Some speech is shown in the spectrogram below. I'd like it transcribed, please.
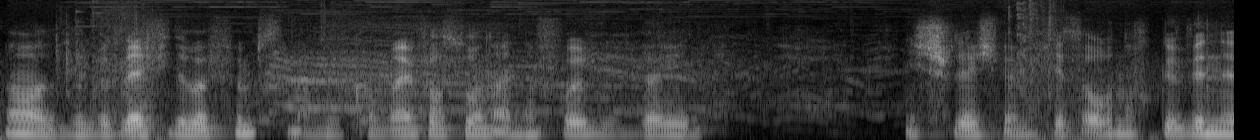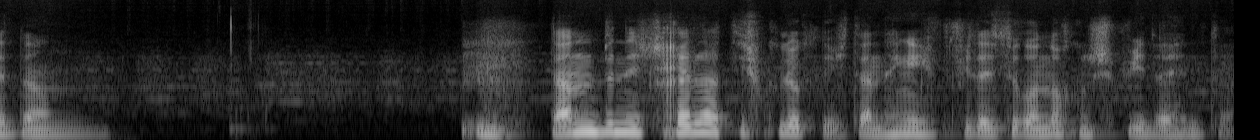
Oh, dann sind wir gleich wieder bei 15 angekommen. Einfach so in einer Folge. Geil. Nicht schlecht, wenn ich jetzt auch noch gewinne, dann... Dann bin ich relativ glücklich. Dann hänge ich vielleicht sogar noch ein Spiel dahinter.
